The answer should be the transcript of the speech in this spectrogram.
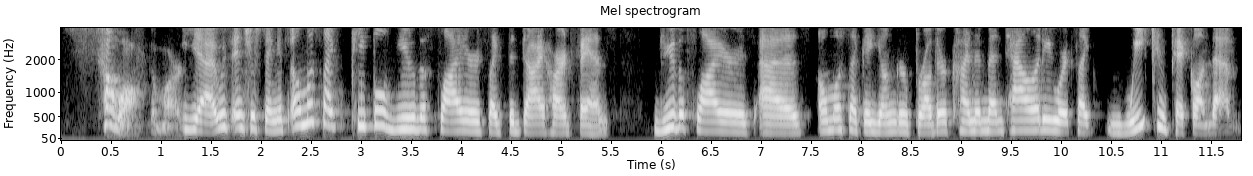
so off the mark. Yeah, it was interesting. It's almost like people view the Flyers like the diehard fans view the Flyers as almost like a younger brother kind of mentality where it's like we can pick on them.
